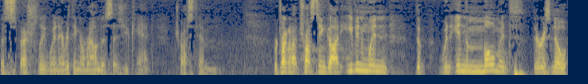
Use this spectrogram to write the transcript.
Especially when everything around us says you can't trust him. We're talking about trusting God even when the, when in the moment there is no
